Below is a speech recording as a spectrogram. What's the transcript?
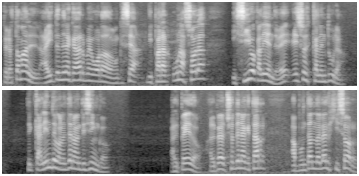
Pero está mal, ahí tendría que haberme guardado, aunque sea disparar una sola y sigo caliente, ¿eh? Eso es calentura. Estoy caliente con el T-95. Al pedo, al pedo. Yo tenía que estar apuntándole al gisor.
